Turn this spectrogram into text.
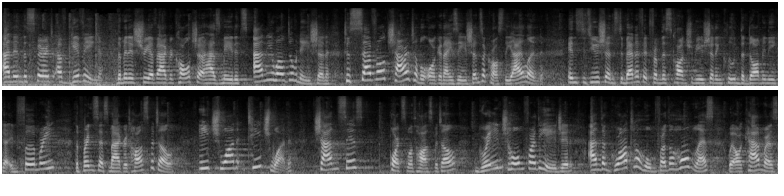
And in the spirit of giving, the Ministry of Agriculture has made its annual donation to several charitable organizations across the island. Institutions to benefit from this contribution include the Dominica Infirmary, the Princess Margaret Hospital, Each One Teach One, Chances, Portsmouth Hospital, Grange Home for the Aged, and the Grotto Home for the Homeless, where our cameras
